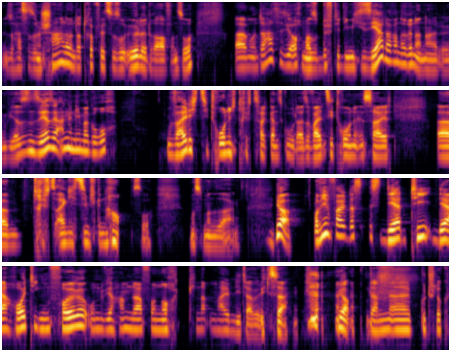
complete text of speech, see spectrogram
so hast du so eine Schale und da tröpfelst du so Öle drauf und so. Ähm, und da hast du sie auch mal so Düfte, die mich sehr daran erinnern halt irgendwie. Das ist ein sehr, sehr angenehmer Geruch. Waldig zitronig trifft's halt ganz gut. Also Waldzitrone ist halt, ähm, trifft's eigentlich ziemlich genau. So, muss man sagen. Ja, auf jeden Fall, das ist der Tee der heutigen Folge und wir haben davon noch knapp einen halben Liter, würde ich sagen. Ja, dann äh, gut Schluck.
